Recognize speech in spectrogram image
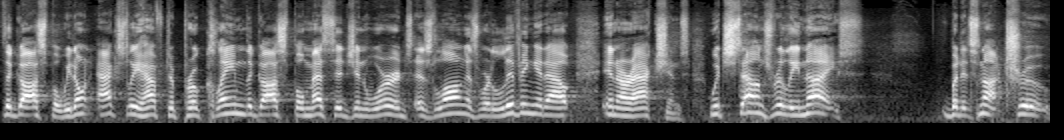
the gospel. We don't actually have to proclaim the gospel message in words as long as we're living it out in our actions, which sounds really nice, but it's not true.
